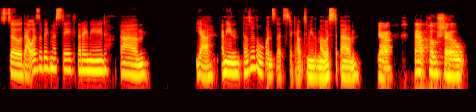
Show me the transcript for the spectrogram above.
So that was a big mistake that I made. Um, yeah, I mean, those are the ones that stick out to me the most. Um, yeah, that post show,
